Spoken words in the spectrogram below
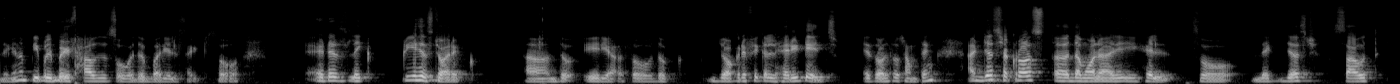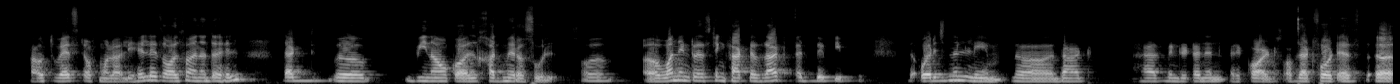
Like you know people built houses over the burial site. So it is like prehistoric uh, the area. So the geographical heritage is also something. And just across uh, the Maulali hill. So like just south southwest of Maulali hill is also another hill that uh, we now call Khadme Rasul so uh, one interesting fact is that the people the original name uh, that has been written in records of that fort is uh,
